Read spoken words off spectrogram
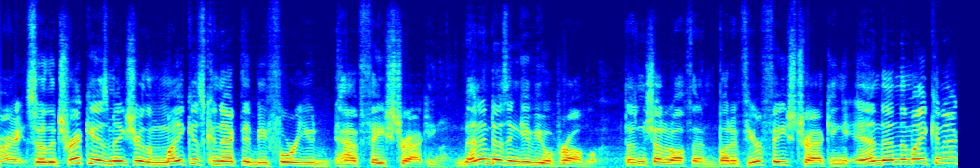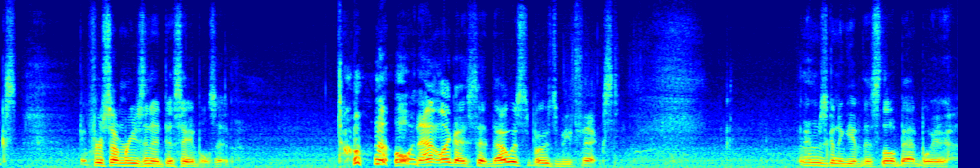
All right, so the trick is make sure the mic is connected before you have face tracking. Then it doesn't give you a problem. Doesn't shut it off then. But if you're face tracking and then the mic connects, for some reason it disables it. Don't know. And that, like I said, that was supposed to be fixed. I'm just to give this little bad boy a,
